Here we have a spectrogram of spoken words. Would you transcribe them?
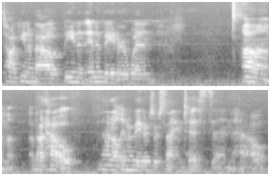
talking about being an innovator when, um, about how not all innovators are scientists, and how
